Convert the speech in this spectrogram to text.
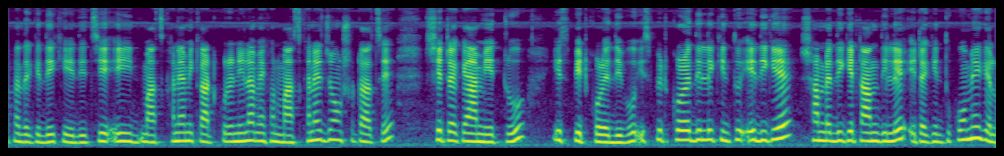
আপনাদেরকে দেখিয়ে দিচ্ছি। এই মাঝখানে আমি কাট করে নিলাম। এখন মাঝখানের যে অংশটা আছে, সেটাকে আমি একটু স্পিড করে দিব। স্পিড করে দিলে কিন্তু এদিকে, সামনের দিকে টান দিলে এটা কিন্তু কমে গেল,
